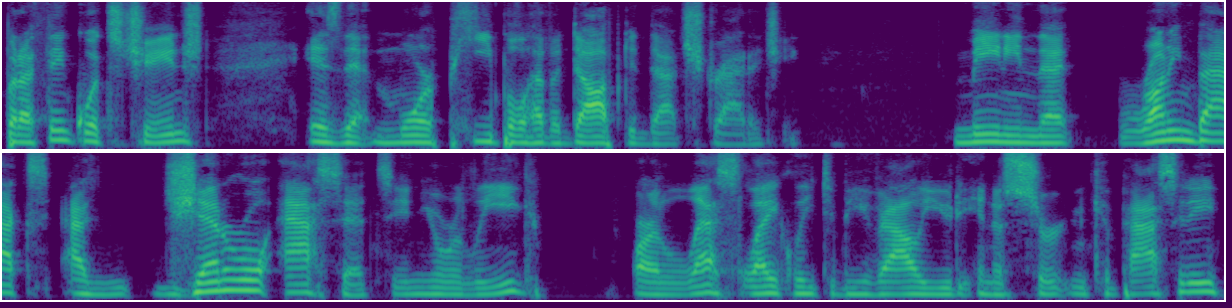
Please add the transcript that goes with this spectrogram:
But I think what's changed is that more people have adopted that strategy, meaning that running backs as general assets in your league are less likely to be valued in a certain capacity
